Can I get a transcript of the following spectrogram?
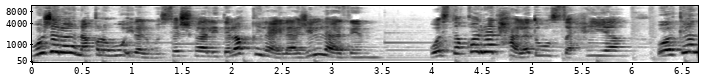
وجرى نقله إلى المستشفى لتلقي العلاج اللازم. واستقرت حالته الصحية وكان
